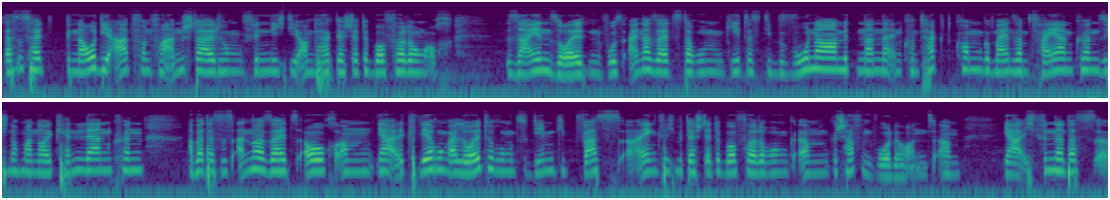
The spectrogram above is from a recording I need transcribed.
Das ist halt genau die Art von Veranstaltung, finde ich, die am Tag der Städtebauförderung auch sein sollten, wo es einerseits darum geht, dass die Bewohner miteinander in Kontakt kommen, gemeinsam feiern können, sich nochmal neu kennenlernen können, aber dass es andererseits auch ähm, ja, Erklärung, Erläuterung zu dem gibt, was eigentlich mit der Städtebauförderung ähm, geschaffen wurde. Und ähm, ja, ich finde, das äh,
